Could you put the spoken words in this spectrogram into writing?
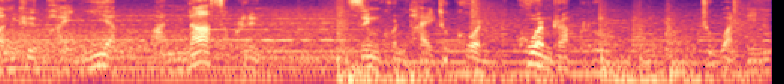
มันคือภัยเงียบอันน่าสะพรึง ซึ่งคนไทยทุกคนควรรับรู้ ทุกวันนี้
